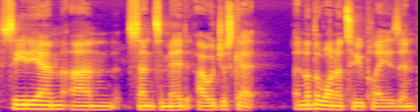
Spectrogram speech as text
CDM and centre mid, I would just get another one or two players in,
